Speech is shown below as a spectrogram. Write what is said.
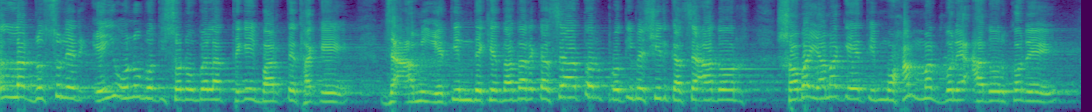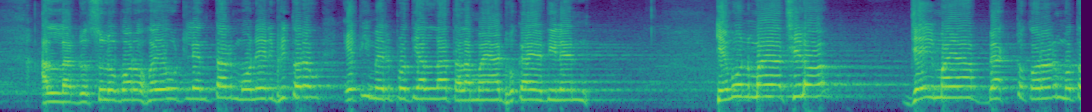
আল্লাহ রসুলের এই অনুভূতি ছোটবেলার থেকেই বাড়তে থাকে যে আমি এতিম দেখে দাদার কাছে আদর, প্রতিবেশীর কাছে আদর, সবাই আমাকে এতিম মোহাম্মদ বলে আদর করে। আল্লাহ রসুলও বড় হয়ে উঠলেন, তার মনের ভিতরেও এতিমের প্রতি আল্লাহ তালা মায়া ঢুকাইয়া দিলেন। কেমন মায়া ছিল? যেই মায়া ব্যক্ত করার মতো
